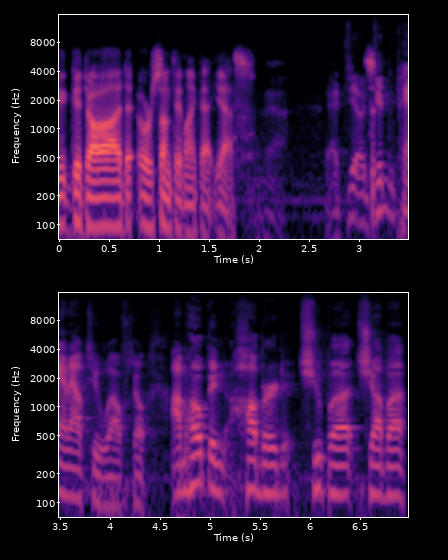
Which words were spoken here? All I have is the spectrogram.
G- or something like that. Yes. Yeah, it, it didn't pan out too well. So I'm hoping Hubbard, Chupa, Chuba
